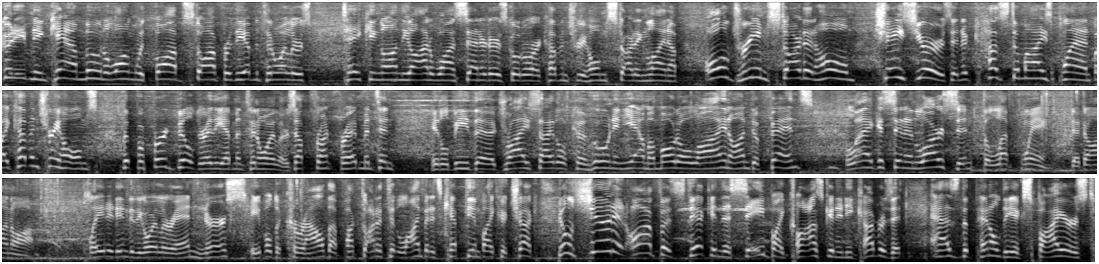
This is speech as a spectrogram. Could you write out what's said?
Good evening, Cam Moon, along with Bob Stauffer. The Edmonton Oilers taking on the Ottawa Senators. Go to our Coventry home starting lineup. All dreams start at home. Chase yours in a customized plan by Coventry Homes, the preferred builder of the Edmonton Oilers. Up front for Edmonton, it'll be the Draisaitl, Kahun, and Yamamoto line on defense. Lagesson and Larsson, the left wing. Dadonov played it into the Oiler end. Nurse able to corral that puck, got it to the line, but it's kept in by Tkachuk. He'll shoot it off a stick, and the save by Koskinen, and he covers it as the penalty expires.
